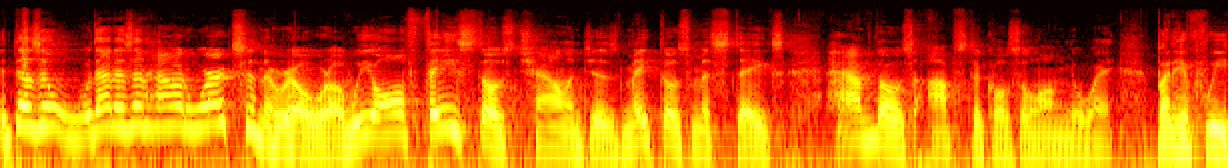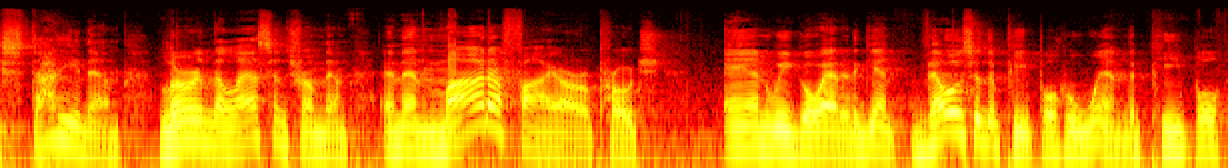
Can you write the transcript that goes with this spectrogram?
It doesn't, that isn't how it works in the real world. We all face those challenges, make those mistakes, have those obstacles along the way. But if we study them, learn the lessons from them, and then modify our approach, and we go at it again, those are the people who win, the people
